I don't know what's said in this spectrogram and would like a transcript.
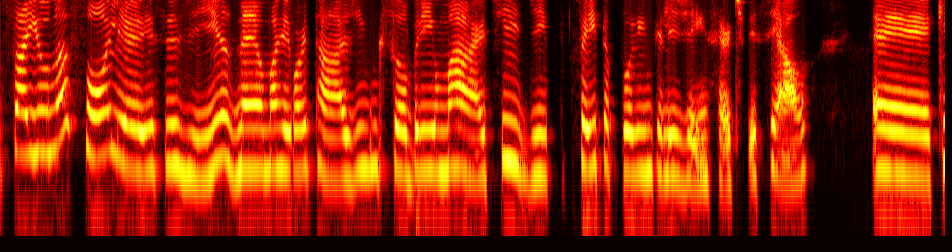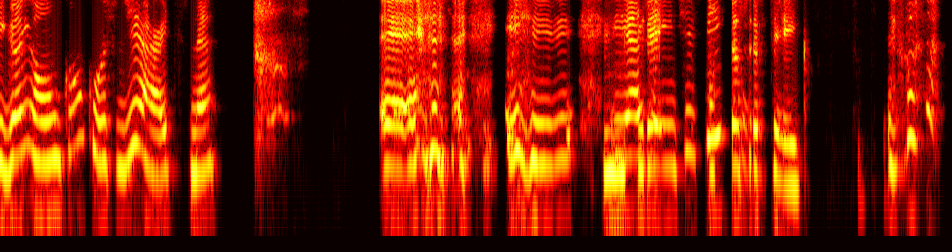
saiu na Folha esses dias, né, uma reportagem sobre uma arte de, feita por inteligência artificial é, que ganhou um concurso de artes, né? É, e, e a gente fica. Eu acertei. É.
